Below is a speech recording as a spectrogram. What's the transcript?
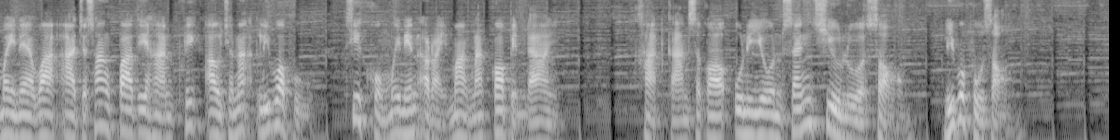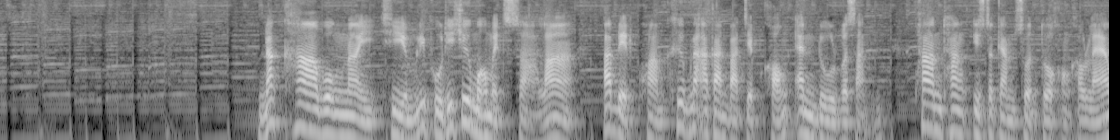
ไม่แน่ว่าอาจจะสร้างปาฏิหาริย์พลิกเอาชนะลิเวอร์พูลที่คงไม่เน้นอะไรมากนักก็เป็นได้ ขาดการสกอร์อุนิโยนแซงชิลลัว2ลิเวอร์พูล2นักข่าววงในทีมลิพูที่ชื่อโมฮัมเหม็ดซาลา อัปเดตความคืบหน้าอาการบาดเจ็บของแอนดูรสันผ่านทางอินสตาแกรมส่วนตัวของเขาแล้ว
